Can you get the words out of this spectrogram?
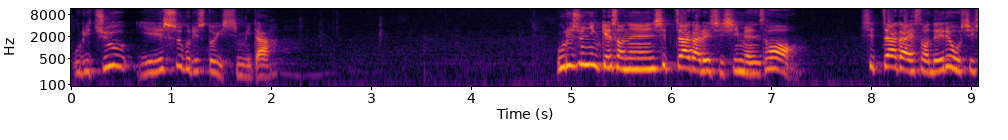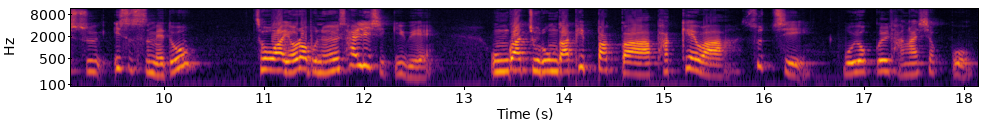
우리 주 예수 그리스도이십니다. 우리 주님께서는 십자가를 지시면서 십자가에서 내려오실 수 있었음에도 저와 여러분을 살리시기 위해 온갖 조롱과 핍박과 박해와 수치, 모욕을 당하셨고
